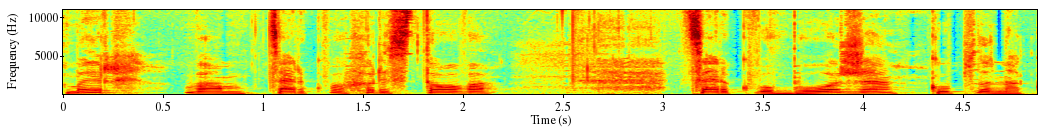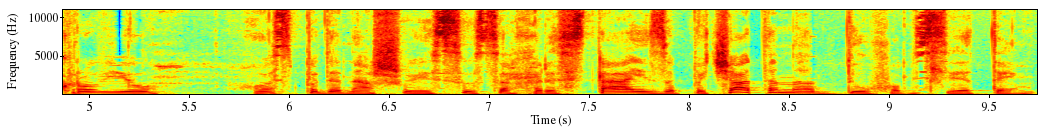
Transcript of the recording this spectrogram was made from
Мир вам, церква Христова, церква Божа, куплена кров'ю Господа нашого Ісуса Христа і запечатана Духом Святим.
